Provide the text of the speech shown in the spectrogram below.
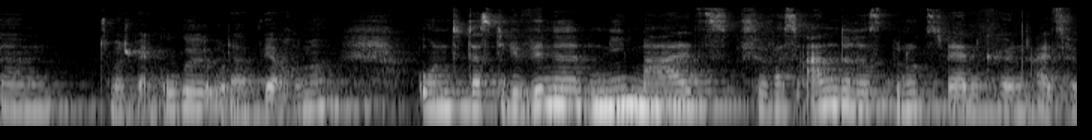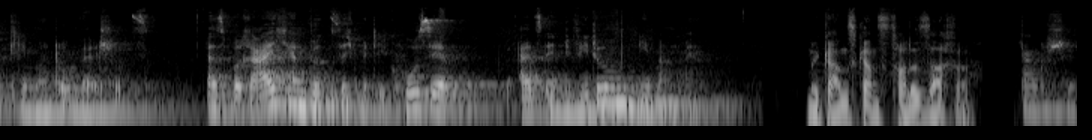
ähm, zum Beispiel an Google oder wer auch immer, und dass die Gewinne niemals für was anderes benutzt werden können als für Klima- und Umweltschutz. Also bereichern wird sich mit Ecosia als Individuum niemand mehr. Eine ganz, ganz tolle Sache. Dankeschön.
